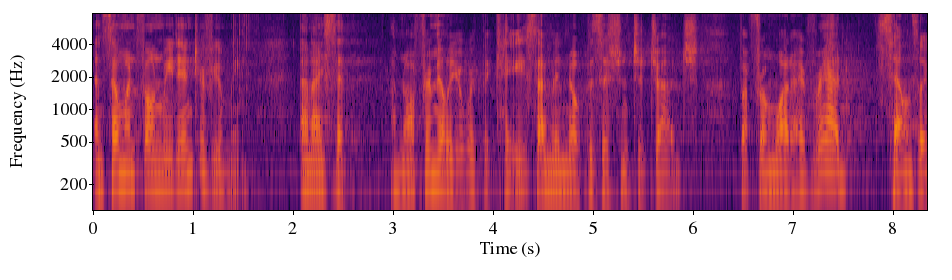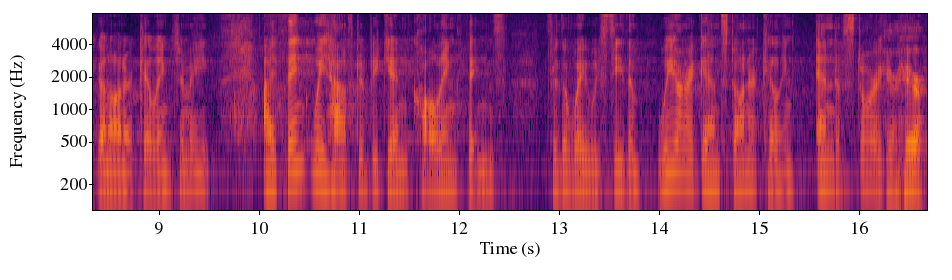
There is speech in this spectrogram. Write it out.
And someone phoned me to interview me. And I said, I'm not familiar with the case. I'm in no position to judge. But from what I've read, sounds like an honor killing to me. I think we have to begin calling things for the way we see them. We are against honor killing. End of story. Here, here.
